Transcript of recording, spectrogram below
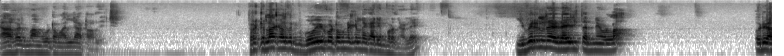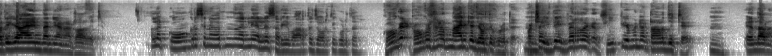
രാഹുൽ മാങ്കൂട്ടം അല്ല ടാർഗറ്റ്. ഇവർക്കെല്ലാ കാലത്തും ഗോപി കോട്ടമണക്കലിന്റെ കാര്യം പറഞ്ഞോളേ ഇവരുടെ ഇടയിൽ തന്നെയുള്ള ഒരു അധികായം തന്നെയാണ് ടാർഗറ്റ്. അല്ല കോൺഗ്രസിനകത്ത് നിന്ന് തന്നെയല്ലേ സാർ ഈ വാർത്ത ചോർത്തി കൊടുത്തത് കോൺഗ്രസ് കോൺഗ്രസിനകത്ത് ആയിരിക്കും ചോർത്തി കൊടുത്തത് പക്ഷേ ഇത് ഇവരുടെ സി പി എമ്മിന്റെ ടാർഗറ്റ് എന്താണ്?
